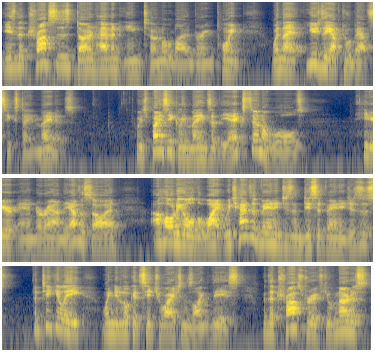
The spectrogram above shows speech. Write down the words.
is that trusses don't have an internal load bearing point when they're usually up to about 16 meters, which basically means that the external walls here and around the other side are holding all the weight, which has advantages and disadvantages, particularly when you look at situations like this. With a truss roof, you'll notice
